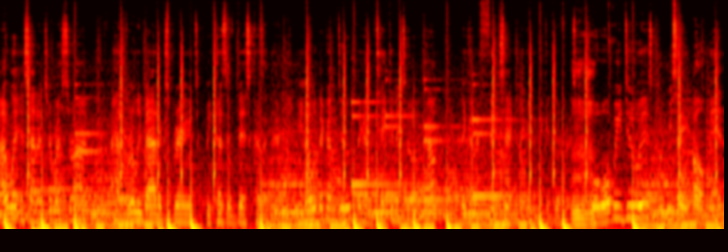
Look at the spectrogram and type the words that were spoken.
I went and sat at your restaurant. I had a really bad experience because of this, because of that. You know what they're gonna do? They're gonna take it into account. They're gonna fix it and they're gonna make a difference. Mm-hmm. Well, what we do is we say, oh man,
